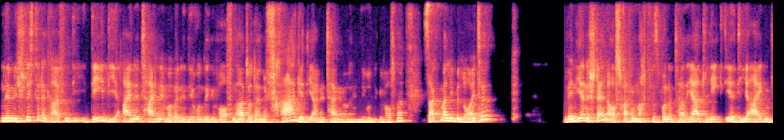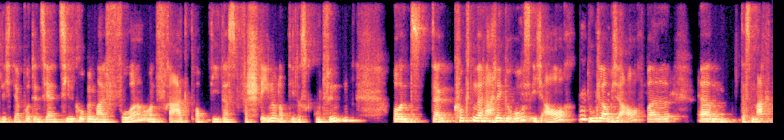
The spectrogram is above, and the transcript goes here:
Nämlich schlicht und ergreifend die Idee, die eine Teilnehmerin in die Runde geworfen hat oder eine Frage, die eine Teilnehmerin in die Runde geworfen hat. Sagt mal, liebe Leute, wenn ihr eine Stellenausschreibung macht fürs Volontariat, legt ihr die eigentlich der potenziellen Zielgruppe mal vor und fragt, ob die das verstehen und ob die das gut finden. Und da guckten dann alle groß, ich auch, du glaube ich auch, weil ähm, das macht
